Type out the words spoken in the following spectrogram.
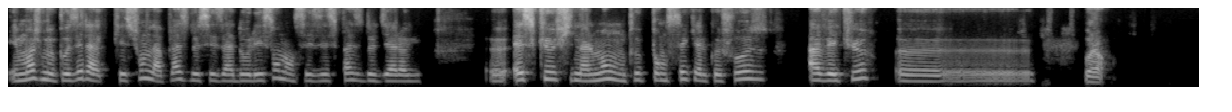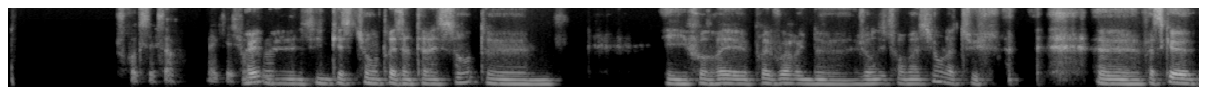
Et moi, je me posais la question de la place de ces adolescents dans ces espaces de dialogue. Est-ce que finalement, on peut penser quelque chose avec eux Voilà. Je crois que c'est ça. Oui, c'est une question très intéressante. il faudrait prévoir une journée de formation là-dessus. parce que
